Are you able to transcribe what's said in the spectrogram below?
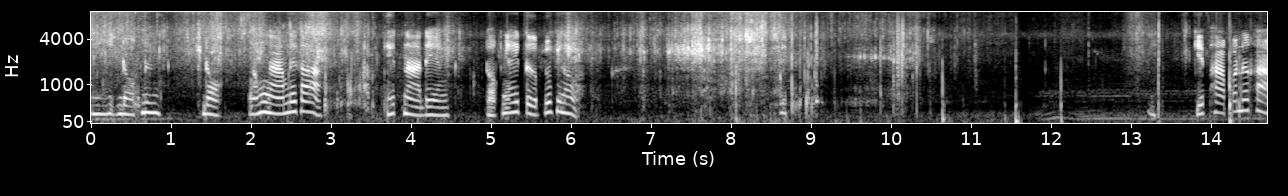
นี่อีกดอกหนึ่งดอกงามๆเลยค่ะเฮ็ดหนาแดง ดอกใหญ่เติบอยู่พี่น้องเก็บภาพก็เนื้อะค่ะ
